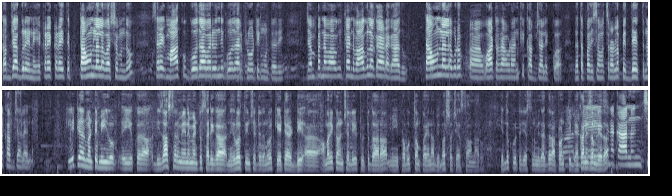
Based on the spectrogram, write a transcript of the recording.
కబ్జాకు గురైనాయి. ఎక్కడెక్కడైతే టౌన్లలో వర్షం ఉందో సరే మాకు గోదావరి ఉంది గోదావరి ఫ్లోటింగ్ ఉంటుంది. జంపన్న వాగు ఇట్లాంటి వాగుల కాడ కాదు. టౌన్లలో కూడా వాటర్ రావడానికి కబ్జాలు ఎక్కువ. గత పది సంవత్సరాల్లో పెద్ద ఎత్తున కబ్జాలు అయినాయి కేటీఆర్ అంటే మీ ఈ యొక్క డిజాస్టర్ మేనేజ్మెంట్ సరిగా నిర్వర్తించట్లేదని కూడా కేటీఆర్ డి అమెరికా నుంచి వెళ్ళి ట్విట్ ద్వారా మీ ప్రభుత్వం పైన విమర్శలు చేస్తా ఉన్నారు. ఎందుకు ఇట్లా చేస్తున్నారు? మీ దగ్గర అటువంటి మెకానిజం లేదా? కా నుంచి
